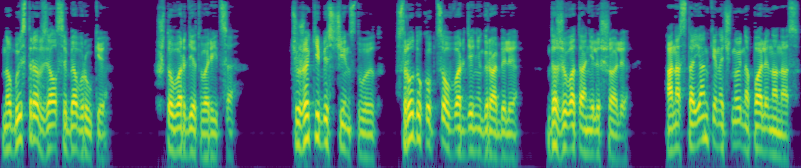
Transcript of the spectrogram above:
но быстро взял себя в руки. Что в Орде творится? Чужаки бесчинствуют. Сроду купцов в Орде не грабили, до живота не лишали. А на стоянке ночной напали на нас.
